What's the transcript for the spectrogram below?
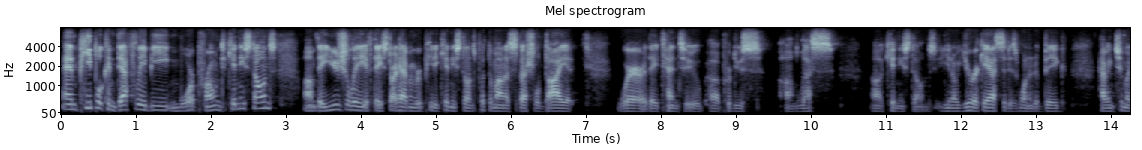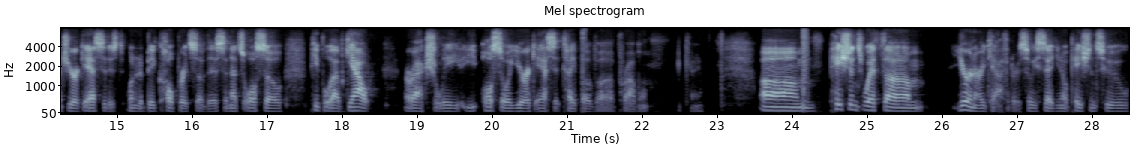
and people can definitely be more prone to kidney stones. Um, they usually, if they start having repeated kidney stones, put them on a special diet where they tend to uh, produce um, less uh, kidney stones. You know, uric acid is one of the big, having too much uric acid is one of the big culprits of this. And that's also people who have gout are actually also a uric acid type of uh, problem. Okay. Um, patients with um, urinary catheters. So we said, you know, patients who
